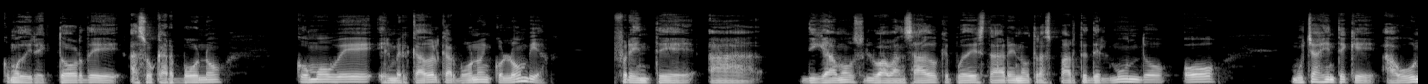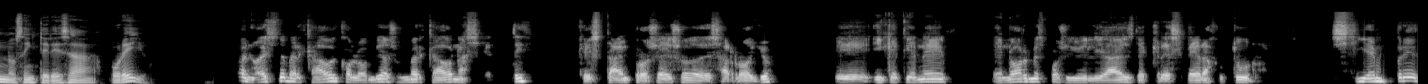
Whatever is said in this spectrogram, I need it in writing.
como director de Azocarbono, ¿Cómo ve el mercado del carbono en Colombia frente a, digamos, lo avanzado que puede estar en otras partes del mundo o mucha gente que aún no se interesa por ello? Bueno, este mercado en Colombia es un mercado naciente que está en proceso de desarrollo eh, y que tiene enormes posibilidades de crecer a futuro, siempre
